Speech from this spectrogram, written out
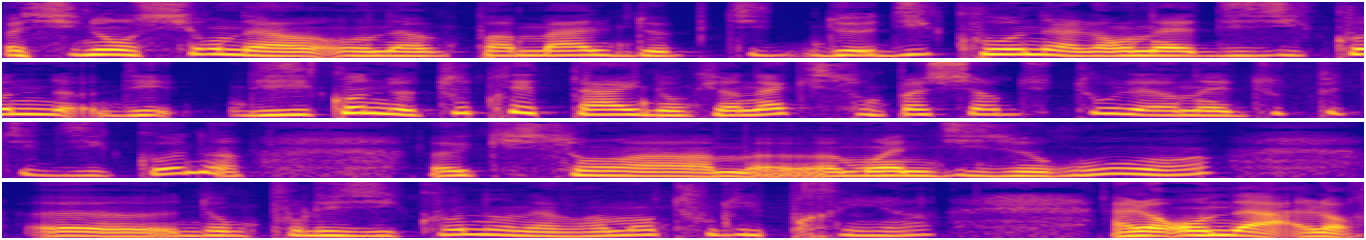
bah, sinon aussi, on a, on a pas mal de petites, de, d'icônes. Alors, on a des icônes, des, des icônes de toutes les tailles. Donc, il y en a qui sont pas chères du tout. Là, on a des toutes petites icônes euh, qui sont à, à moins de 10 euros. hein. Euh, donc, pour les icônes, on a vraiment tous les prix. hein. Alors, on a, alors,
